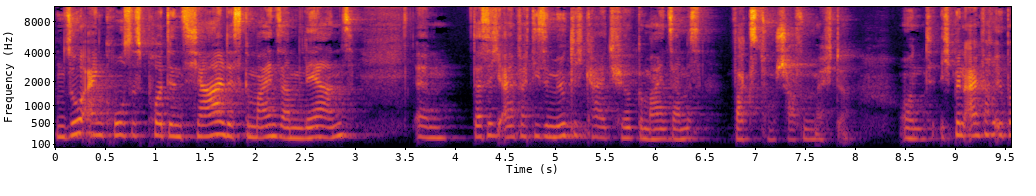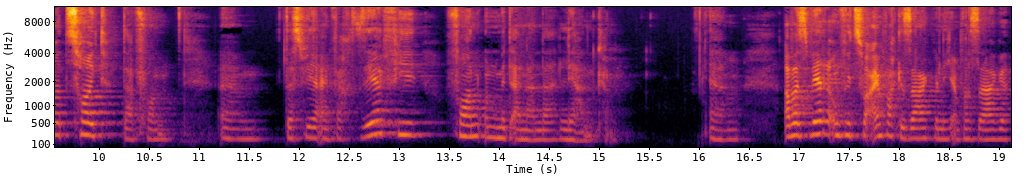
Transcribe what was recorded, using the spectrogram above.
und so ein großes Potenzial des gemeinsamen Lernens, ähm, dass ich einfach diese Möglichkeit für gemeinsames Wachstum schaffen möchte. Und ich bin einfach überzeugt davon, ähm, dass wir einfach sehr viel von und miteinander lernen können. Ähm, aber es wäre irgendwie zu einfach gesagt, wenn ich einfach sage,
